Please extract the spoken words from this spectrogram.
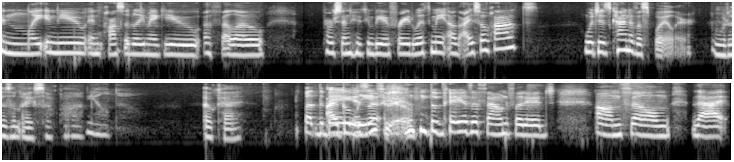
enlighten you and possibly make you a fellow person who can be afraid with me of isopods, which is kind of a spoiler. What is an isopod? You'll know. Okay. But the I Bay is believe a, the Bay is a found footage um, film that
